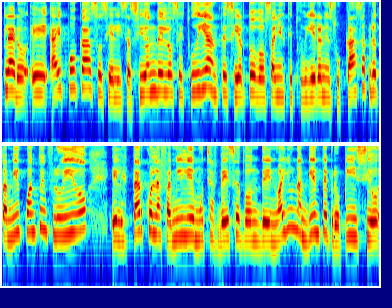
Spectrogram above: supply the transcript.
Claro, eh, hay poca socialización de los estudiantes, ¿cierto? Dos años que estuvieron en sus casas, pero también cuánto ha influido el estar con la familia muchas veces donde no hay un ambiente propicio,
